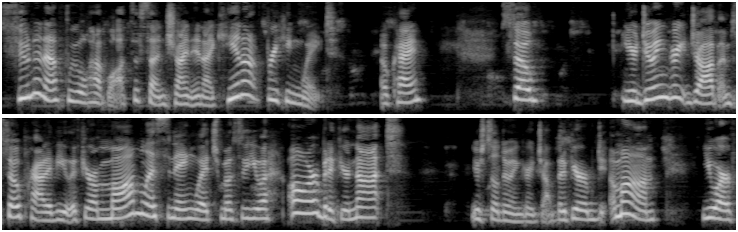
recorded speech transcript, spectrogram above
soon enough, we will have lots of sunshine and I cannot freaking wait. Okay? So, you're doing a great job. I'm so proud of you. If you're a mom listening, which most of you are, but if you're not, you're still doing a great job. But if you're a mom, you are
